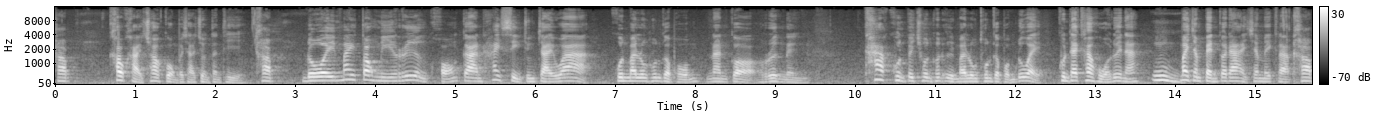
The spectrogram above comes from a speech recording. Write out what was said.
ครับ เข้าข่ายช่อโกงประชาชนทันทีครับ โดยไม่ต้องมีเรื่องของการให้สิ่งจูงใจว่า คุณมาลงทุนกับผม นั่นก็เรื่องหนึ่ง ถ้าคุณไปชวนคนอื่นมาลงทุนกับผมด้วย คุณได้ค่าหัวด้วยนะอืมไม่จำเป็นก็ได้ใช่ไหมครับครับ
